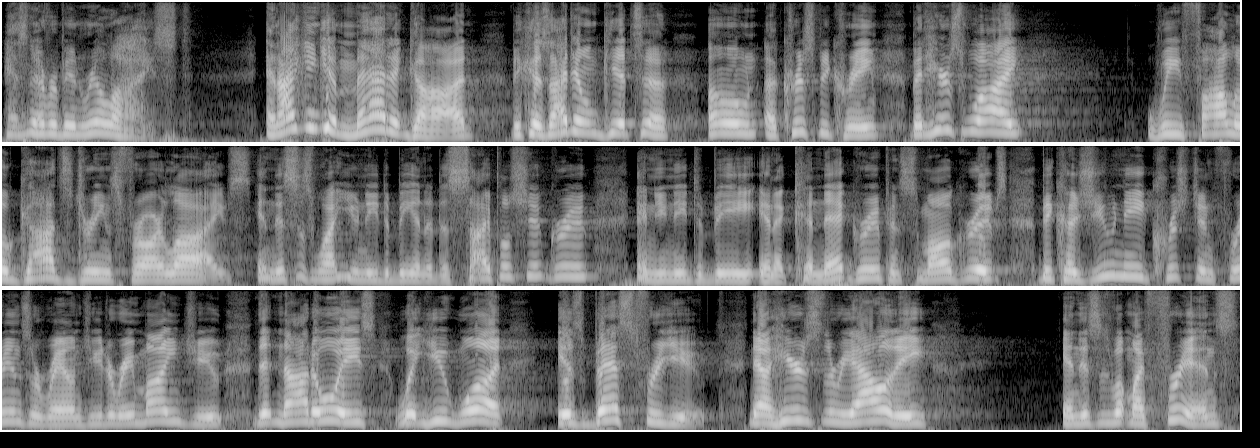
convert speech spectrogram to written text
has never been realized. And I can get mad at God because I don't get to own a Krispy Kreme, but here's why we follow God's dreams for our lives. And this is why you need to be in a discipleship group and you need to be in a connect group and small groups because you need Christian friends around you to remind you that not always what you want is best for you. Now, here's the reality, and this is what my friends,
